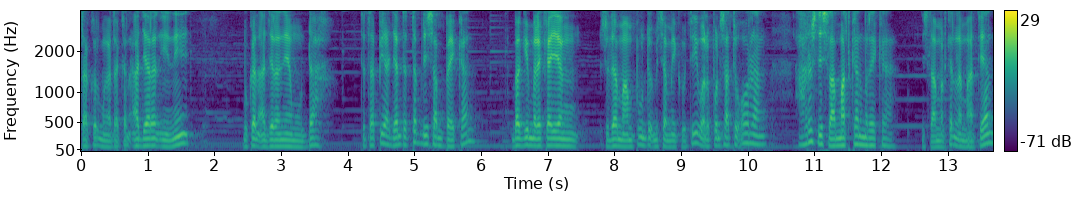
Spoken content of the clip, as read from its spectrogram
Takur mengatakan ajaran ini bukan ajaran yang mudah, tetapi ajaran tetap disampaikan bagi mereka yang sudah mampu untuk bisa mengikuti walaupun satu orang harus diselamatkan mereka. Diselamatkan dalam artian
